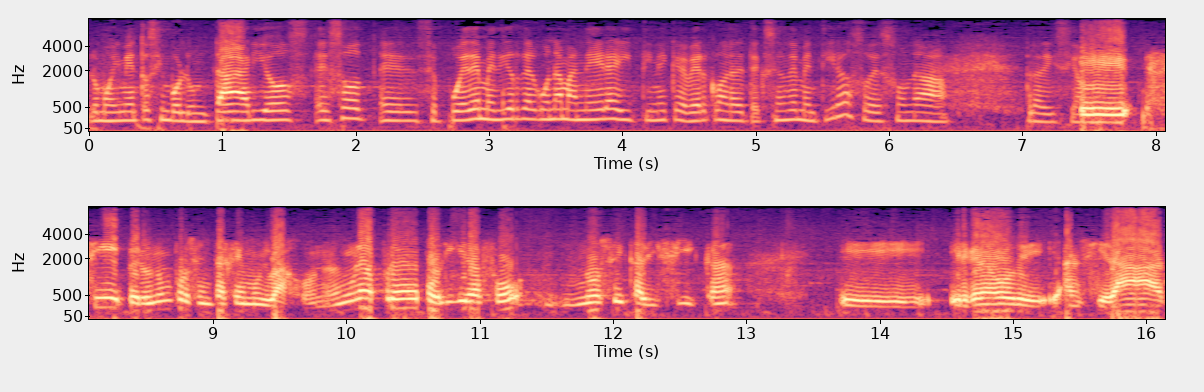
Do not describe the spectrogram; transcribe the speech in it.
los movimientos involuntarios. ¿Eso eh, se puede medir de alguna manera y tiene que ver con la detección de mentiras o es una tradición? Eh, sí, pero en un porcentaje muy bajo. En una prueba de polígrafo no se califica eh, el grado de ansiedad,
